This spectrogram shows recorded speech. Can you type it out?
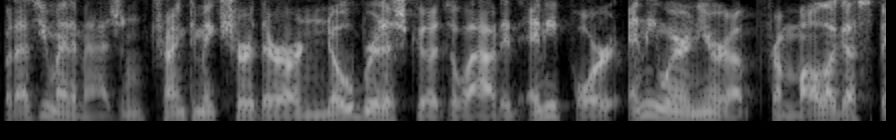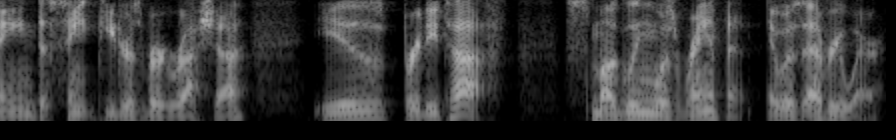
But as you might imagine, trying to make sure there are no British goods allowed in any port anywhere in Europe, from Malaga, Spain to St. Petersburg, Russia, is pretty tough. Smuggling was rampant, it was everywhere.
